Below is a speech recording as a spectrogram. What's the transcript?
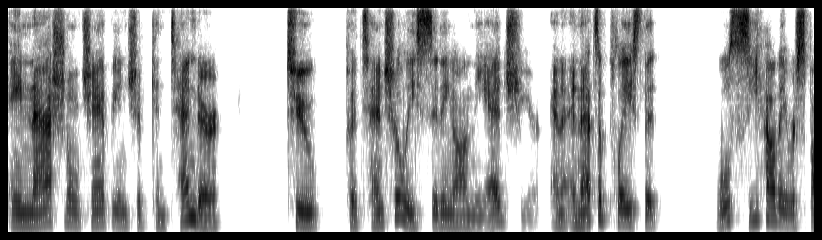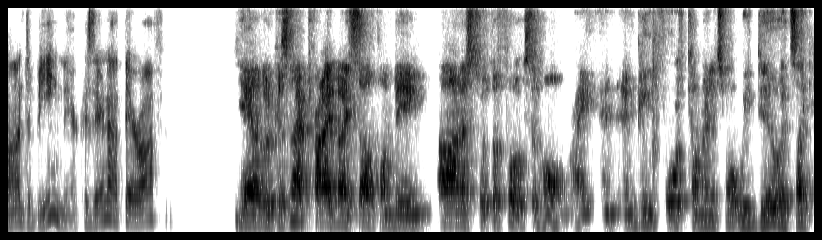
a national championship contender to potentially sitting on the edge here. And, and that's a place that we'll see how they respond to being there because they're not there often. Yeah, Lucas, and I pride myself on being honest with the folks at home, right? And and being forthcoming. It's what we do. It's like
